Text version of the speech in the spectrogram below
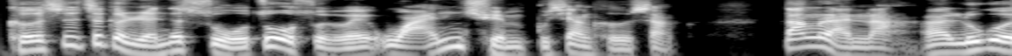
可是这个人的所作所为完全不像和尚。当然啦，啊，如果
